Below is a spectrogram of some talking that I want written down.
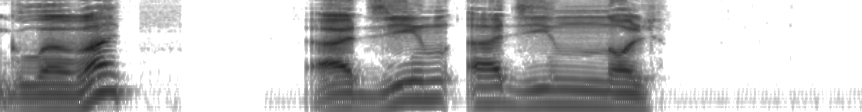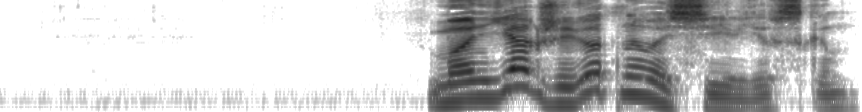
Глава 1.1.0 Маньяк живет на Васильевском.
